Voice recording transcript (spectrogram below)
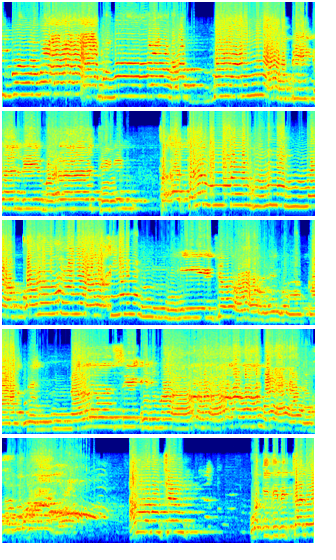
إبراهيم ربه بكلمات فأتمهن قال إني جاعلك للناس إماما আল্লাহ বলছেন وإذ ابتلى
